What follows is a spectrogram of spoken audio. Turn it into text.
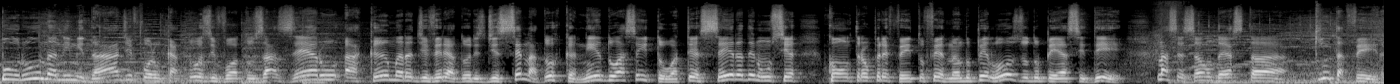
por unanimidade, foram 14 votos a zero. A Câmara de Vereadores de Senador Canedo aceitou a terceira denúncia contra o prefeito Fernando Peloso, do PSD, na sessão desta quinta-feira.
